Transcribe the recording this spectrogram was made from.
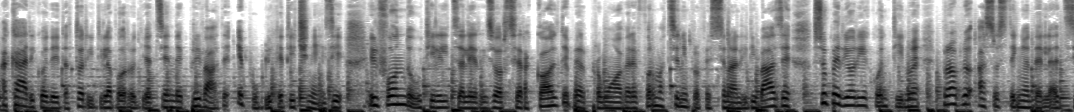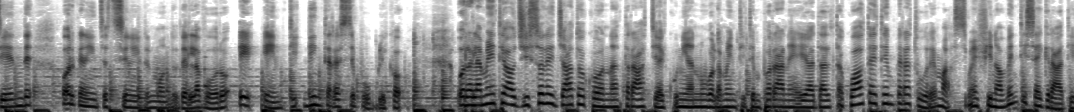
a carico dei datori di lavoro di aziende private e pubbliche ticinesi. Il fondo utilizza le risorse raccolte per promuovere formazioni professionali di base superiori e continue proprio a sostegno delle aziende, organizzazioni del mondo del lavoro e enti di interesse pubblico. Ora la mete oggi soleggiato con tratti alcuni annuvolamenti temporanei ad alta quota e temperature massime fino a 26 gradi.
